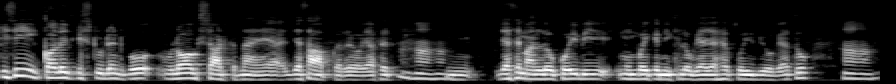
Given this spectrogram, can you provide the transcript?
किसी कॉलेज के स्टूडेंट को व्लॉग स्टार्ट करना है जैसा आप कर रहे हो या फिर हाँ हाँ। हम्म, जैसे मान लो कोई भी मुंबई के निखिल हो गया या फिर कोई भी हो गया तो हाँ हाँ।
